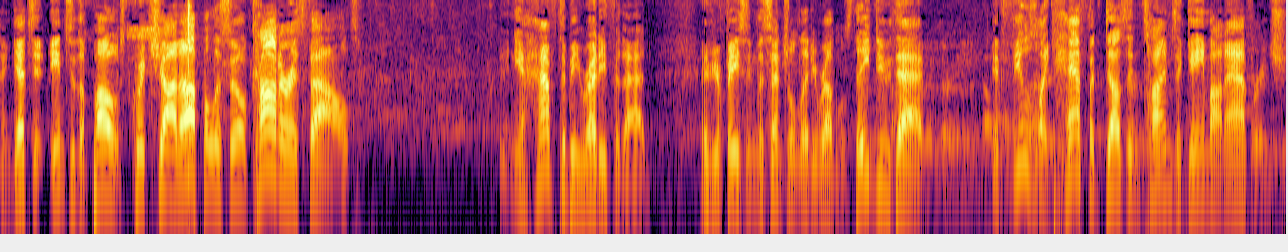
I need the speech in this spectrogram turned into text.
and gets it into the post. Quick shot up. Alyssa O'Connor is fouled. And you have to be ready for that if you're facing the Central Lady Rebels. They do that, it feels like half a dozen times a game on average.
